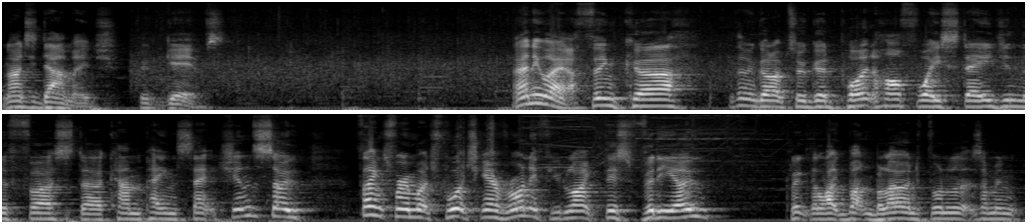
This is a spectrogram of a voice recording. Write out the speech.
90 damage. Who gives? Anyway, I think uh, I think we got up to a good point, halfway stage in the first uh, campaign section. So, thanks very much for watching, everyone. If you like this video, click the like button below, and if you want to let something,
